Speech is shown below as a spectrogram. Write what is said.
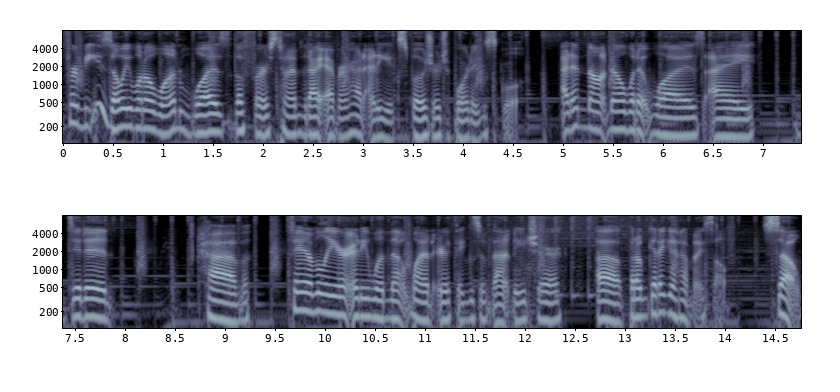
for me, Zoey 101 was the first time that I ever had any exposure to boarding school. I did not know what it was. I didn't have family or anyone that went or things of that nature. Uh, but I'm getting ahead of myself. So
